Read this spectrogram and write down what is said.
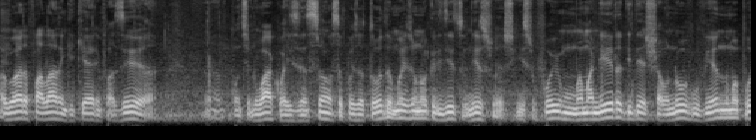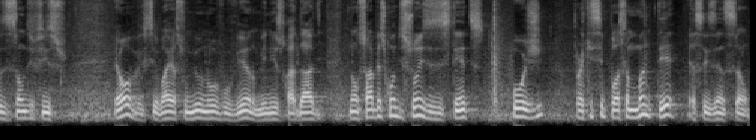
Agora falaram que querem fazer, continuar com a isenção, essa coisa toda, mas eu não acredito nisso. Acho que isso foi uma maneira de deixar o novo governo numa posição difícil. É óbvio que se vai assumir o novo governo, o ministro Haddad não sabe as condições existentes hoje para que se possa manter essa isenção.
